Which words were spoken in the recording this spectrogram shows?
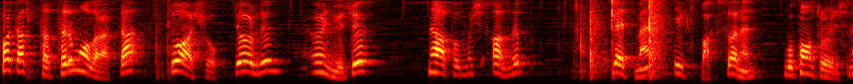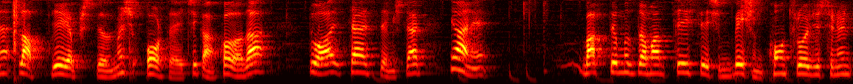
Fakat tasarım olarak da DualShock 4'ün ön yüzü ne yapılmış? Alınıp resmen Xbox One'ın bu kontrolcüsüne lap diye yapıştırılmış ortaya çıkan kola da DualSense demişler. Yani baktığımız zaman PlayStation 5'in kontrolcüsünün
